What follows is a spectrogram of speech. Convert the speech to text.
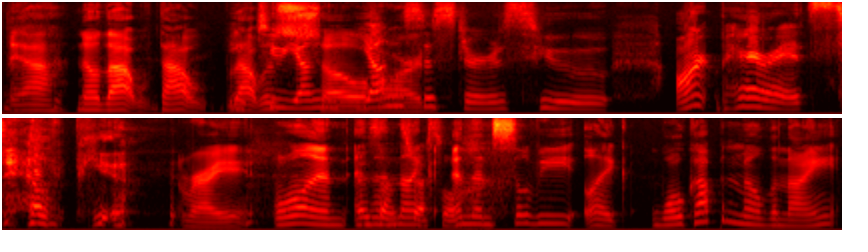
Yeah, no, that that that two was young so young hard, sisters who aren't parents to help you. right? Well, and and then like, stressful. and then Sylvie like woke up in the middle of the night,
